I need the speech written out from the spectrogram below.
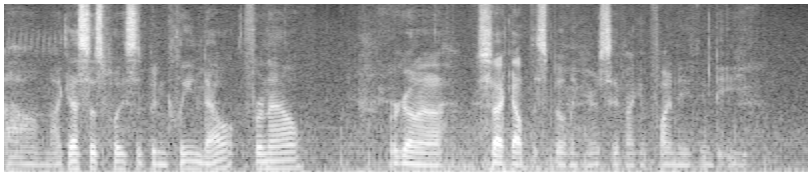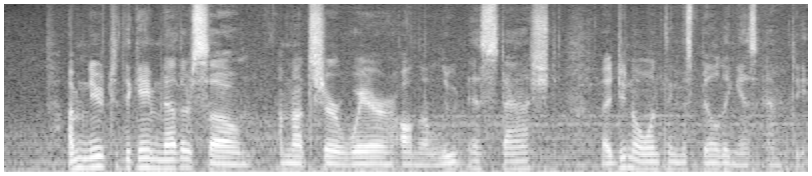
Um, I guess this place has been cleaned out for now. We're gonna check out this building here and see if I can find anything to eat. I'm new to the game Nether, so I'm not sure where all the loot is stashed. But I do know one thing, this building is empty.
